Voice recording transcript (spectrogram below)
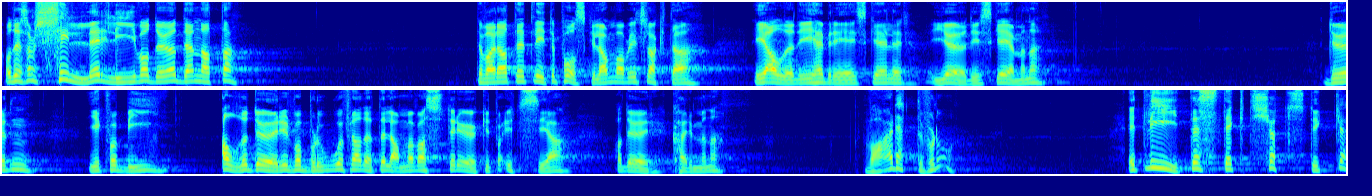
Og det som skiller liv og død den natta, det var at et lite påskelam var blitt slakta i alle de hebreiske eller jødiske hjemmene. Døden gikk forbi alle dører hvor blodet fra dette lammet var strøket på utsida av dørkarmene. Hva er dette for noe? Et lite stekt kjøttstykke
